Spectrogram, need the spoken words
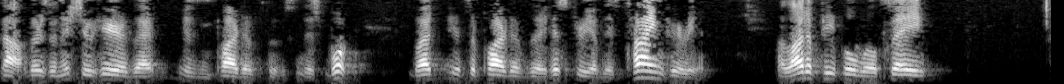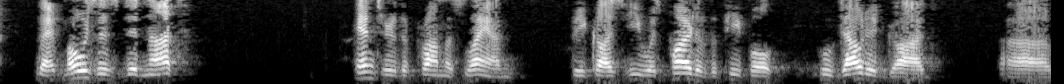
Now, there's an issue here that isn't part of this book, but it's a part of the history of this time period. A lot of people will say that Moses did not enter the promised land because he was part of the people who doubted God uh,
